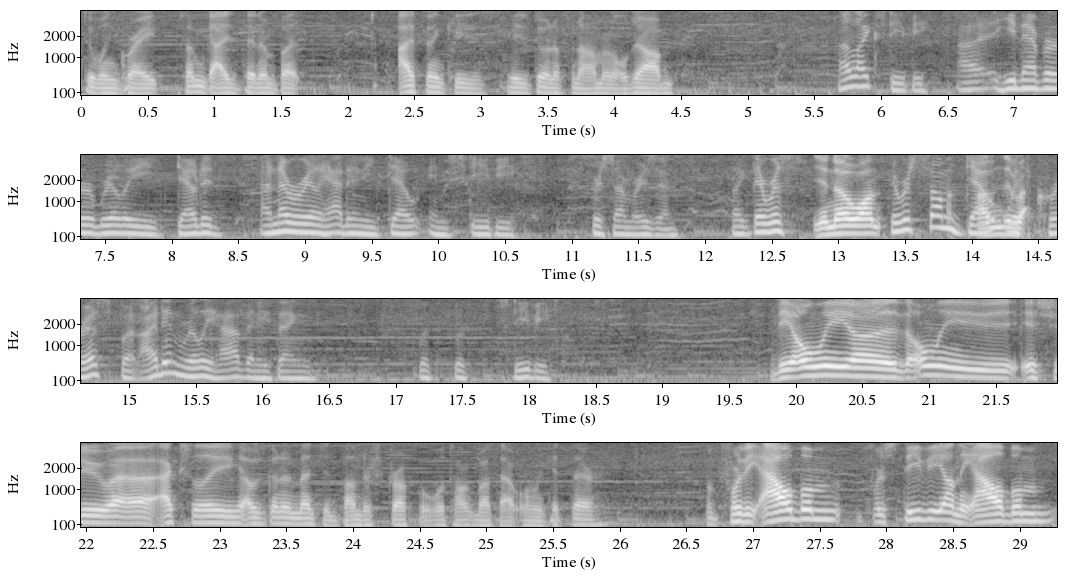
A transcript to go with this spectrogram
doing great. Some guys didn't, but I think he's he's doing a phenomenal job. I like Stevie. Uh, he never really doubted. I never really had any doubt in Stevie, for some reason. Like there was You know, on there was some doubt the with Chris, but I didn't really have anything with with Stevie. the only uh the only issue uh, actually I was gonna mention Thunderstruck, but we'll talk about that when we get there. But for the album, for Stevie on the album,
